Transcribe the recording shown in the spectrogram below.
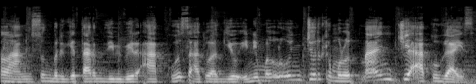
Langsung bergetar di bibir aku saat Wagyu ini meluncur ke mulut manja aku guys.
